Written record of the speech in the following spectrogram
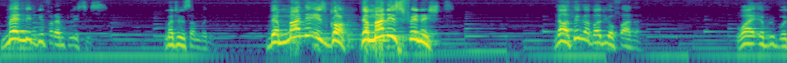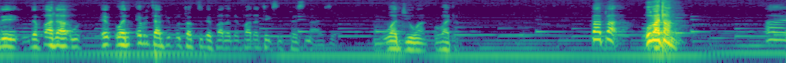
Many different places. Imagine somebody. The money is gone. The money is finished. Now think about your father. Why everybody, the father, when every time people talk to the father, the father takes it personal. What do you want? What? Papa, what? Ah,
